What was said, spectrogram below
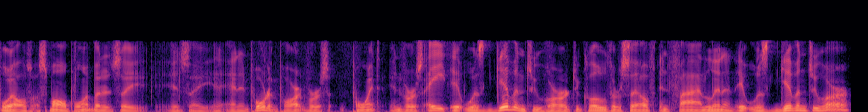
well, a small point, but it's a it's a an important part. Verse point in verse eight. It was given to her to clothe herself in fine linen. It was given to her.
